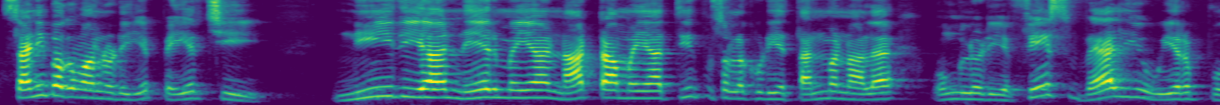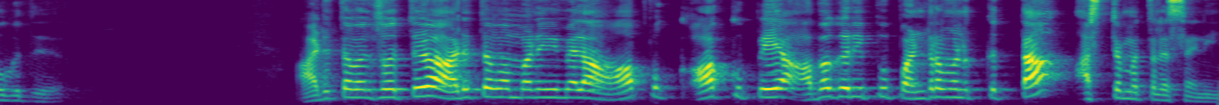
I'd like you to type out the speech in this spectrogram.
சனி பகவானுடைய பெயர்ச்சி. நீதியாக நேர்மையா நாட்டாமையாக தீர்ப்பு சொல்லக்கூடிய தன்மைனால உங்களுடைய ஃபேஸ் வேல்யூ உயரப்போகுது. அடுத்தவன் சொத்து அடுத்தவன் மனைவி மேலே ஆப்பு ஆக்குப்பே அபகரிப்பு பண்ணுறவனுக்குத்தான் அஷ்டமத்தில் சனி.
